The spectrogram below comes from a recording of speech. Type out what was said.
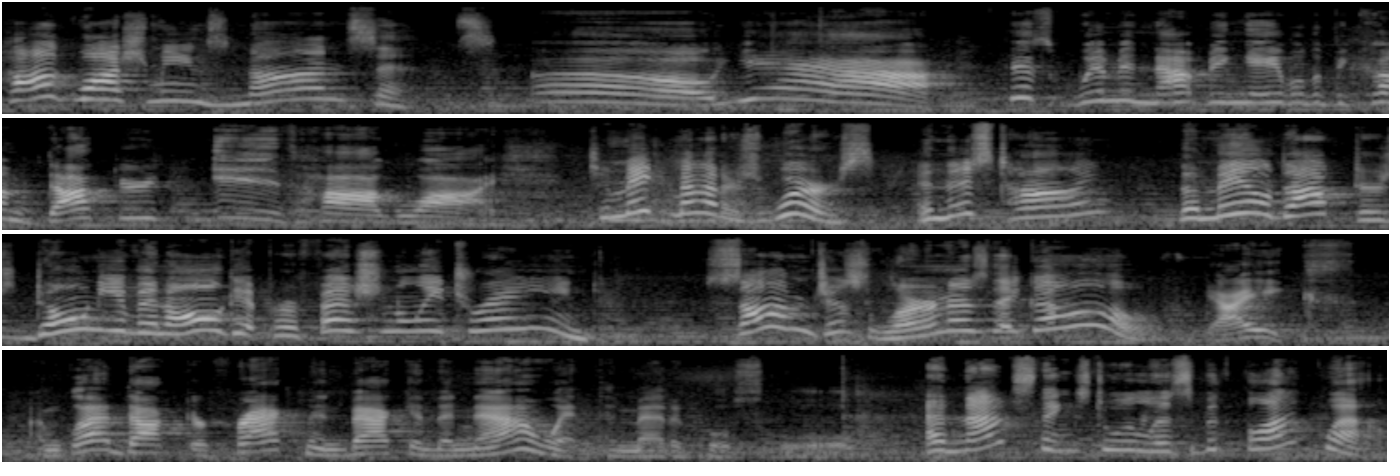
hogwash means nonsense. Oh, yeah. This women not being able to become doctors is hogwash. To make matters worse, in this time, the male doctors don't even all get professionally trained. Some just learn as they go. Yikes. I'm glad Dr. Frackman back in the now went to medical school. And that's thanks to Elizabeth Blackwell.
